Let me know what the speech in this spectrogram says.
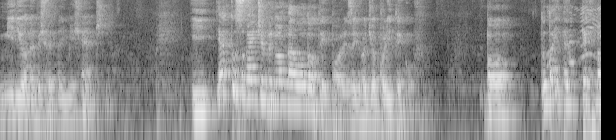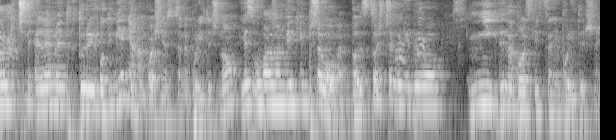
miliony wyświetleń miesięcznie. I jak to, słuchajcie, wyglądało do tej pory, jeżeli chodzi o polityków? Bo Tutaj ten technologiczny element, który odmienia nam właśnie scenę polityczną, jest uważam wielkim przełomem. To jest coś, czego nie było nigdy na polskiej scenie politycznej.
